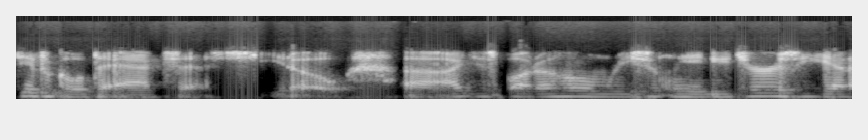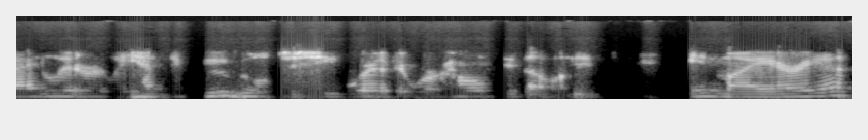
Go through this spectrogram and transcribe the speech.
difficult to access. You know, uh, I just bought a home recently in New Jersey, and I literally had to Google to see where there were home developments in my area,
